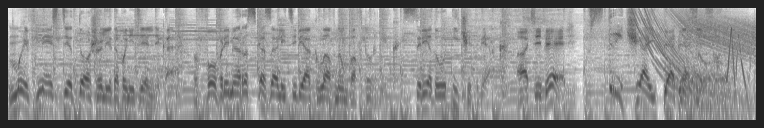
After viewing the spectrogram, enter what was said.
Мы вместе дожили до понедельника. Вовремя рассказали тебе о главном во вторник, среду и четверг. А теперь встречай пятницу!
